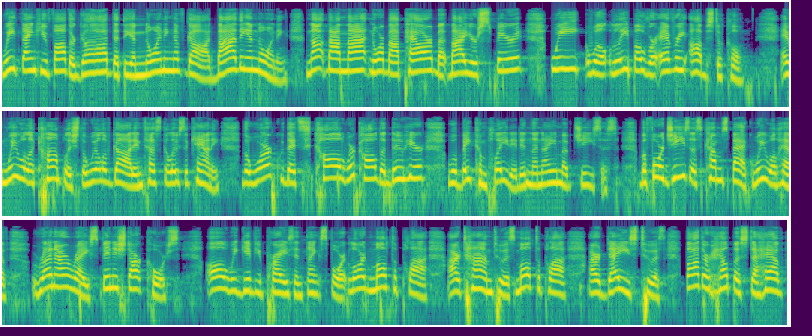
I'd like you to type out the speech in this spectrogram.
We thank you, Father God, that the anointing of God, by the anointing, not by might nor by power, but by your Spirit, we will leap over every obstacle and we will accomplish the will of God in Tuscaloosa County. The work that's called, we're called to do here will be completed in the name of Jesus. Before Jesus comes back, we will have run our race, finished our course. Oh, we give you praise and thanks for it. Lord, multiply our time to us, multiply our days to us. Father, help us to have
